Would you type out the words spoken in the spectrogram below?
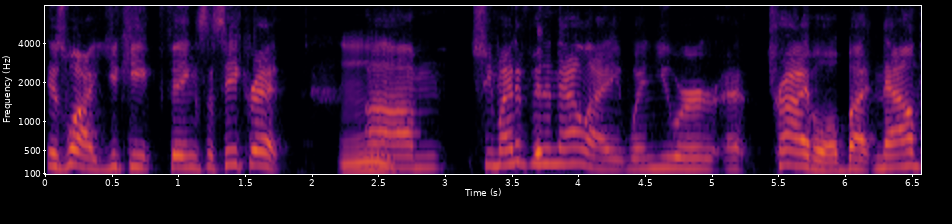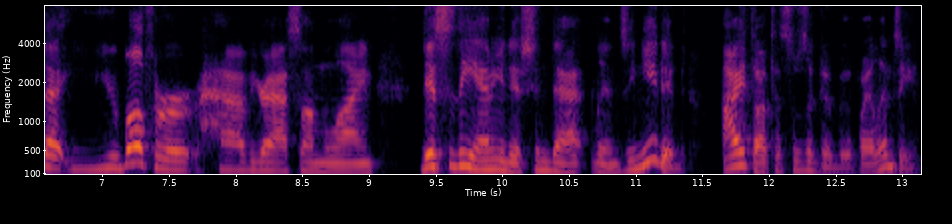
is why you keep things a secret. Mm. Um, she might have been an ally when you were tribal, but now that you both are have your ass on the line, this is the ammunition that Lindsay needed. I thought this was a good move by Lindsay.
